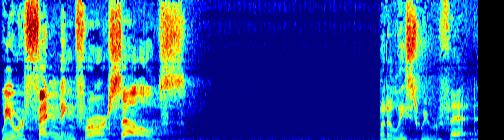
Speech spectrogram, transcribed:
We were fending for ourselves, but at least we were fed.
